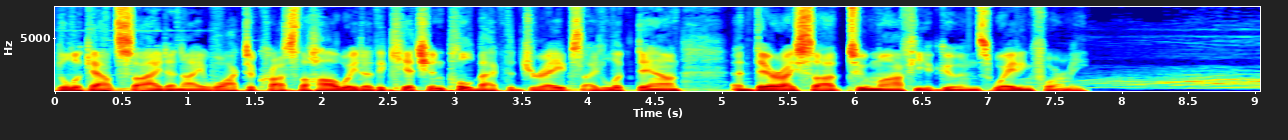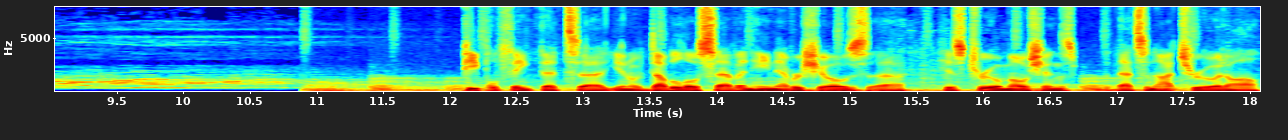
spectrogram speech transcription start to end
to look outside, and I walked across the hallway to the kitchen, pulled back the drapes. I looked down, and there I saw two mafia goons waiting for me. People think that, uh, you know, 007, he never shows uh, his true emotions, but that's not true at all.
